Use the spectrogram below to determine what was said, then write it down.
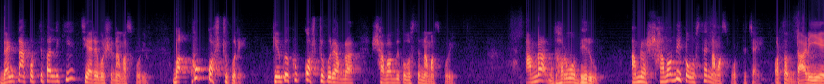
ব্যান্ড না করতে পারলে কি? চেয়ারে বসে নামাজ পড়ি। বা খুব কষ্ট করে, কেউ কেউ খুব কষ্ট করে আমরা স্বাভাবিক অবস্থায় নামাজ পড়ি। আমরা ধর্ম ভেরু আমরা স্বাভাবিক অবস্থায় নামাজ পড়তে চাই। অর্থাৎ দাঁড়িয়ে,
